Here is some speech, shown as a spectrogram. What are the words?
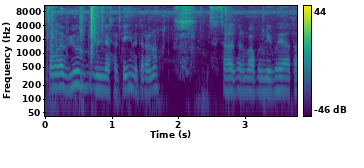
चांगला व्ह्यू मिळण्यासाठी मित्रांनो. चला तर मग आपण निघूया आता.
